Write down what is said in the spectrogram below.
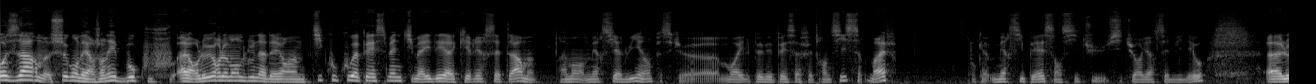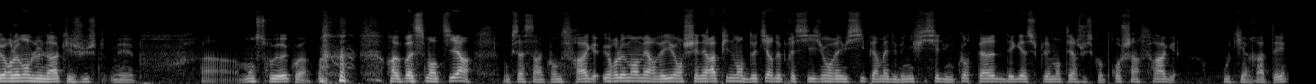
aux armes secondaires, j'en ai beaucoup. Alors, le hurlement de Luna, d'ailleurs, un petit coucou à PSman qui m'a aidé à acquérir cette arme. Vraiment, merci à lui, hein, parce que euh, moi et le PVP, ça fait 36. Bref. Donc, euh, merci PS hein, si, tu, regardes cette vidéo. Euh, le hurlement de Luna qui est juste, mais monstrueux quoi. On va pas se mentir. Donc ça c'est un compte frag. Hurlement merveilleux, enchaîner rapidement deux tirs de précision réussis permet de bénéficier d'une courte période de dégâts supplémentaires jusqu'au prochain frag ou tir raté.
